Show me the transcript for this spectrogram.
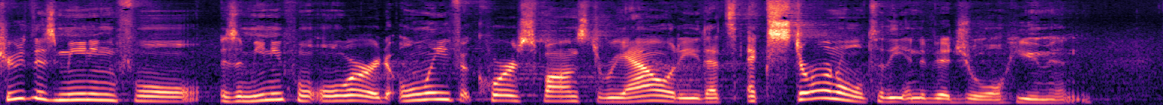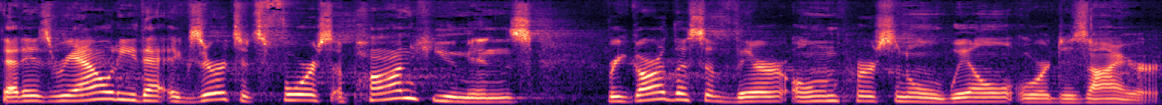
Truth is meaningful is a meaningful word only if it corresponds to reality that's external to the individual human. That is reality that exerts its force upon humans regardless of their own personal will or desire.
